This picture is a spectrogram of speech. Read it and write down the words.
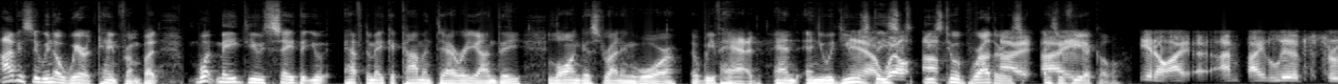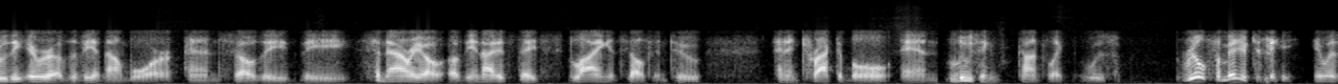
obviously, we know where it came from, but what made you say that you have to make a commentary on the longest running war that we've had, and, and you would use yeah, these well, these um, two brothers I, as I, your vehicle? You know, I I'm, I lived through the era of the Vietnam War, and so the the scenario of the United States lying itself into an intractable and losing conflict was real familiar to me. It was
